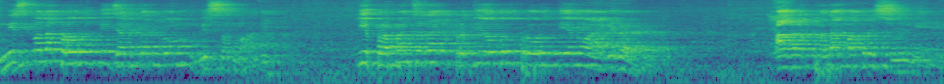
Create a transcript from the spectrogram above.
ನಿಷ್ಫಲ ಪ್ರವೃತ್ತಿ ಜಗತ್ತನ್ನು ವಿಸ್ಸಂಹಾದಿ ಈ ಪ್ರಪಂಚದಾಗ ಪ್ರತಿಯೊಂದು ಪ್ರವೃತ್ತಿಯನ್ನು ಆಗಿದೆ ಅದರ ಫಲ ಮಾತ್ರ ಶೂನ್ಯ ಐತಿ.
